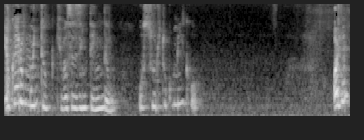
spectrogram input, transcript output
eu quero muito que vocês entendam o surto comigo. Olha,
